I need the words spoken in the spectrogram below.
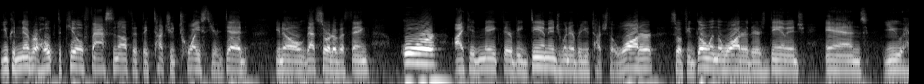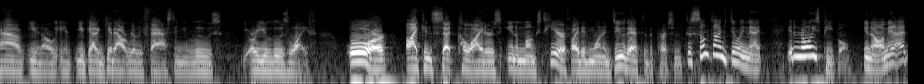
you could never hope to kill fast enough. If they touch you twice, you're dead, you know, that sort of a thing. Or I could make there be damage whenever you touch the water. So if you go in the water, there's damage, and you have, you know, you got to get out really fast and you lose, or you lose life. Or I can set colliders in amongst here if I didn't want to do that to the person. Because sometimes doing that, it annoys people. You know, I mean, it,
